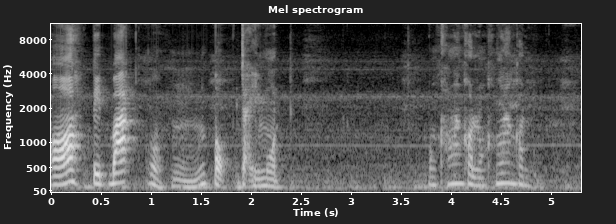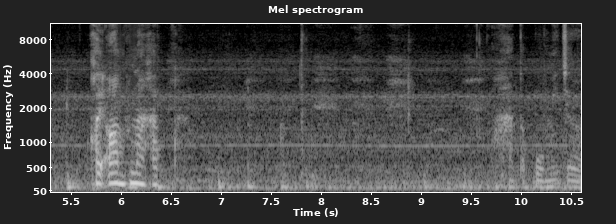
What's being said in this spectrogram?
อ๋อ ติดบั๊กโอ้โหตกใจหมด ลงข้างล่างก่อน ลงข้างล่างก่อน ค่อยอ้อมขึ้นมาครับ หาตะปูไม่เจอ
